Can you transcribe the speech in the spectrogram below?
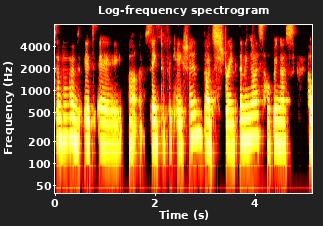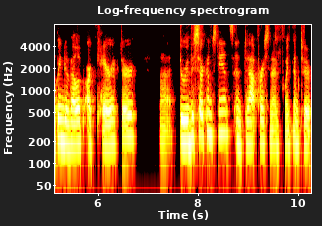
sometimes it's a uh, sanctification god's strengthening us helping us helping develop our character uh, through the circumstance. And to that person i'd point them to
